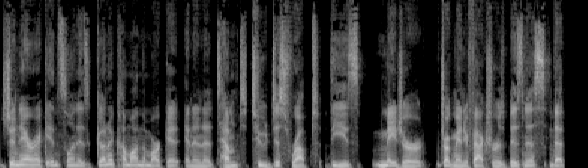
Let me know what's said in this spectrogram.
generic insulin is going to come on the market in an attempt to disrupt these major drug manufacturers business that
